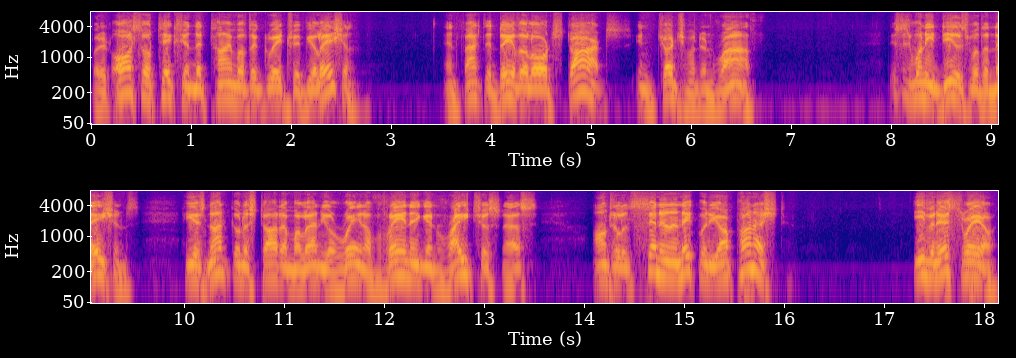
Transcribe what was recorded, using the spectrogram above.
but it also takes in the time of the Great Tribulation. In fact, the day of the Lord starts in judgment and wrath. This is when he deals with the nations. He is not going to start a millennial reign of reigning in righteousness until its sin and iniquity are punished. Even Israel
